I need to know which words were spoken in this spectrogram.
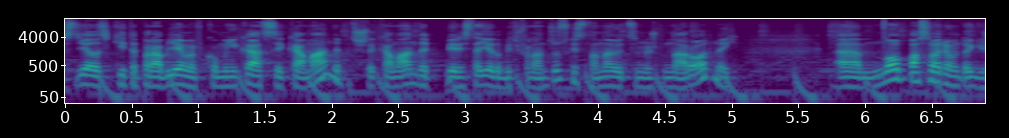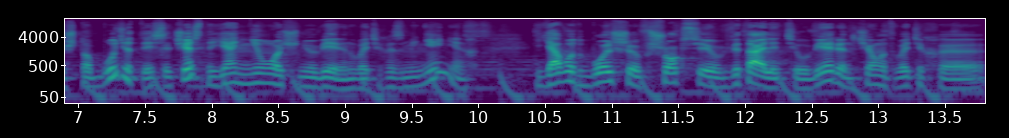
сделать какие-то проблемы в коммуникации команды, потому что команда перестает быть французской, становится международной. Эм, но посмотрим в итоге, что будет. Если честно, я не очень уверен в этих изменениях. Я вот больше в Шоксе, в Виталити уверен, чем вот в этих э,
